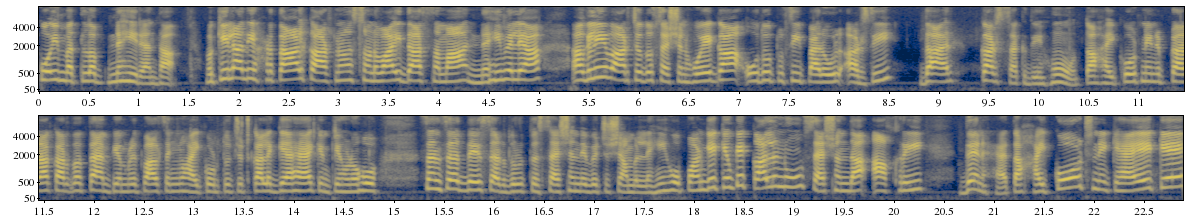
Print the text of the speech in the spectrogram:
ਕੋਈ ਮਤਲਬ ਨਹੀਂ ਰਹਿੰਦਾ ਵਕੀਲਾਂ ਦੀ ਹੜਤਾਲ ਕਾਰਨ ਸੁਣਵਾਈ ਦਾ ਸਮਾਂ ਨਹੀਂ ਮਿਲਿਆ ਅਗਲੀ ਵਾਰ ਜਦੋਂ ਸੈਸ਼ਨ ਹੋਏਗਾ, ਉਦੋਂ ਤੁਸੀਂ ਪੈਰੋਲ ਅਰਜ਼ੀ ਦਾਇਰ ਕਰ ਸਕਦੇ ਹੋ। ਤਾਂ ਹਾਈ ਕੋਰਟ ਨੇ ਨਿਪਟਾਰਾ ਕਰ ਦਿੱਤਾ। ਐਮਪੀ ਅਮਰਿਤਪਾਲ ਸਿੰਘ ਨੂੰ ਹਾਈ ਕੋਰਟ ਤੋਂ ਝਟਕਾ ਲੱਗਿਆ ਹੈ, ਕਿਉਂਕਿ ਹੁਣ ਉਹ ਸੰਸਦ ਦੇ ਸਰਦਰੁੱਤ ਸੈਸ਼ਨ ਦੇ ਵਿੱਚ ਸ਼ਾਮਲ ਨਹੀਂ ਹੋ ਪਾਉਣਗੇ, ਕਿਉਂਕਿ ਕੱਲ ਨੂੰ ਸੈਸ਼ਨ ਦਾ ਆਖਰੀ ਦਿਨ ਹੈ। ਤਾਂ ਹਾਈ ਕੋਰਟ ਨੇ ਕਿਹਾ ਹੈ ਕਿ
